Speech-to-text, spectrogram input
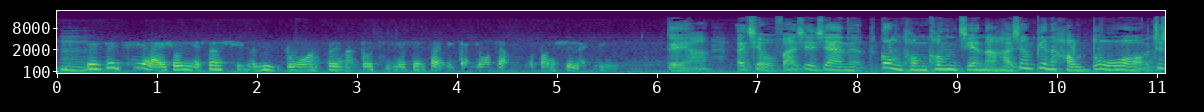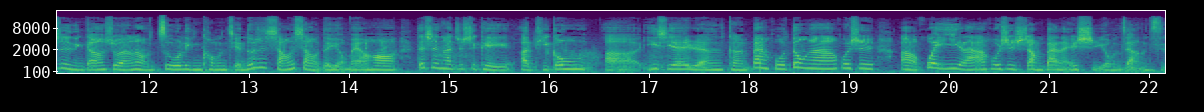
嗯，所以对企业来说也算是一个利多，所以蛮多企业现在也改用这样子的方式来运营。对呀、啊，而且我发现现在呢，共同空间呢、啊，好像变得好多哦。就是你刚刚说的那种租赁空间，都是小小的，有没有哈？但是它就是可以呃提供呃一些人可能办活动啊，或是呃会议啦，或是上班来使用这样子。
